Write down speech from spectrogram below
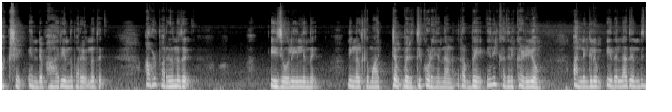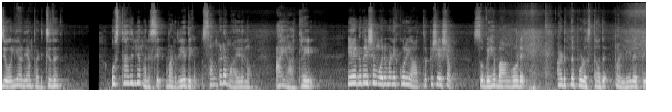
പക്ഷേ എന്റെ ഭാര്യ എന്ന് പറയുന്നത് അവൾ പറയുന്നത് ഈ ജോലിയിൽ നിന്ന് നിങ്ങൾക്ക് മാറ്റം വരുത്തിക്കൂടെ എന്നാണ്. റബ്ബേ എനിക്കതിന് കഴിയോ? അല്ലെങ്കിലും ഇതല്ലാതെ എന്ത് ജോലിയാണ് ഞാൻ പഠിച്ചത്? ഉസ്താദിന്റെ മനസ്സിൽ വളരെയധികം സങ്കടമായിരുന്നു ആ യാത്രയിൽ. ഏകദേശം ഒരു മണിക്കൂർ യാത്രയ്ക്ക് ശേഷം സുബേഹ ബാങ്കോട് അടുത്തപ്പോൾ ഉസ്താദ് പള്ളിയിലെത്തി.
